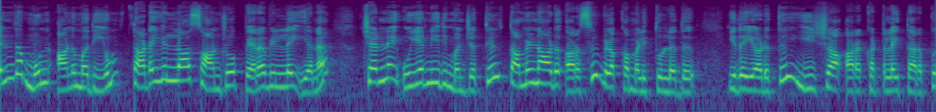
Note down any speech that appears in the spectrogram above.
எந்த முன் அனுமதியும் தடையில்லா சான்றோ பெறவில்லை என சென்னை உயர்நீதிமன்றத்தில் தமிழ்நாடு அரசு விளக்கமளித்துள்ளது. இதையடுத்து ஈஷா அறக்கட்டளை தரப்பு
